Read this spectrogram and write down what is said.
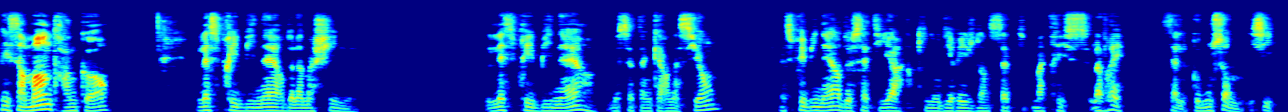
et ça montre encore l'esprit binaire de la machine, l'esprit binaire de cette incarnation, l'esprit binaire de cette IA qui nous dirige dans cette matrice, la vraie, celle que nous sommes ici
